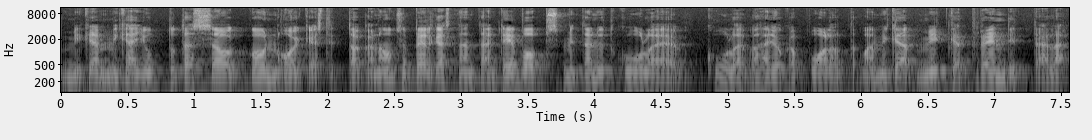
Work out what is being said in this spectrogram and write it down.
mikä, mikä juttu tässä on, on oikeasti takana? Onko se pelkästään tämä DevOps, mitä nyt kuulee, kuulee vähän joka puolelta, vai mikä, mitkä trendit täällä,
